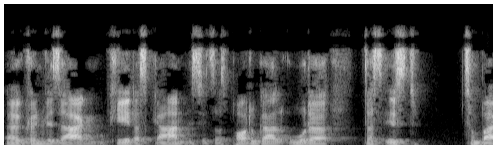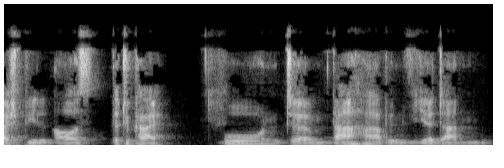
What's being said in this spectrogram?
äh, können wir sagen, okay, das Garn ist jetzt aus Portugal oder das ist zum Beispiel aus der Türkei. Und ähm, da haben wir dann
